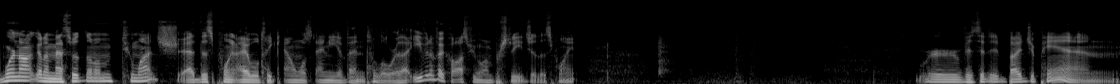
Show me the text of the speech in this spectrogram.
we're not going to mess with them too much. At this point, I will take almost any event to lower that, even if it costs me one prestige at this point. We're visited by Japan.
